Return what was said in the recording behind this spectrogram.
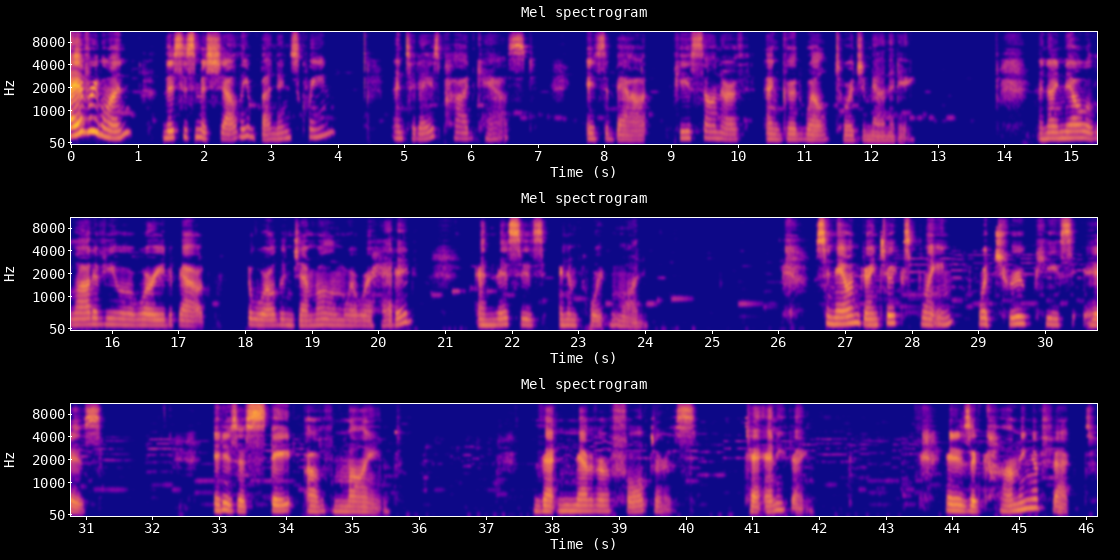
Hi, everyone. This is Michele, the Abundance Queen, and today's podcast is about peace on earth and goodwill towards humanity. And I know a lot of you are worried about the world in general and where we're headed, and this is an important one. So now I'm going to explain what true peace is. It is a state of mind that never falters to anything. It is a calming effect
